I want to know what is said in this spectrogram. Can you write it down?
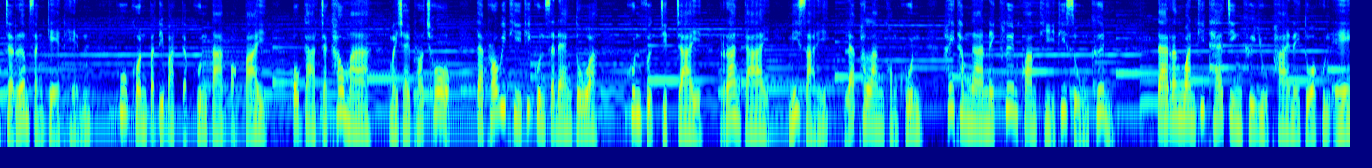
กจะเริ่มสังเกตเห็น ผู้คนปฏิบัติกับคุณต่างออกไป โอกาสจะเข้ามา ไม่ใช่เพราะโชค แต่เพราะวิธีที่คุณแสดงตัว คุณฝึกจิตใจ ร่างกาย นิสัย และพลังของคุณ ให้ทำงานในคลื่นความถี่ที่สูงขึ้น แต่รางวัลที่แท้จริงคืออยู่ภายในตัวคุณเอง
